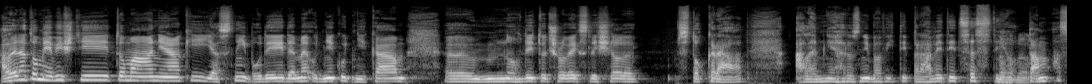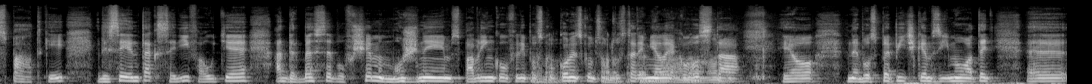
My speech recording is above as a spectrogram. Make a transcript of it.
ale na tom jevišti to má nějaký jasný body, jdeme od někud někam, mnohdy to člověk slyšel stokrát, ale mě hrozně baví ty právě ty cesty, no, jo, no. tam a zpátky, kdy se jen tak sedí v autě a drbe se o všem možným s Pavlínkou Filipovskou, no, no. konec konců tu tady měl jako no, hosta, no, no. jo, nebo s Pepíčkem zimou a teď eh,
